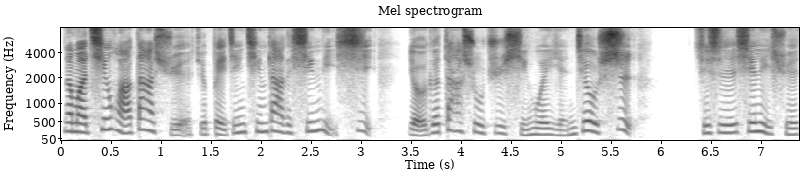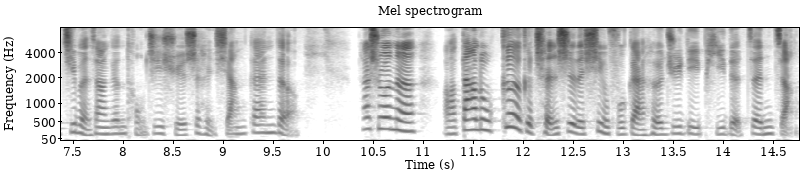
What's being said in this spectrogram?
那么，清华大学就北京清大的心理系有一个大数据行为研究室，其实心理学基本上跟统计学是很相干的。他说呢，啊，大陆各个城市的幸福感和 GDP 的增长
